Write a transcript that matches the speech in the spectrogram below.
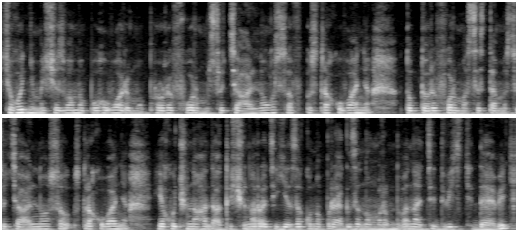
Сьогодні ми ще з вами поговоримо про реформу соціального страхування, тобто реформа системи соціального страхування. Я хочу нагадати, що наразі є законопроект за номером 12209,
